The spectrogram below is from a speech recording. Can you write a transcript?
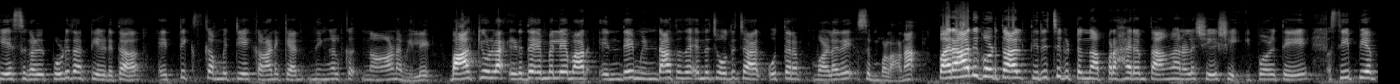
കേസുകൾ പൊടി തട്ടിയെടുത്ത് എത്തിക്സ് കമ്മിറ്റിയെ കാണിക്കാൻ നിങ്ങൾക്ക് നാണമില്ലേ? ബാക്കിയുള്ള ഇടത് എം എൽ എമാർ എന്തേ മിണ്ടാത്തത് എന്ന് ചോദിച്ചാൽ ഉത്തരം വളരെ സിമ്പിളാണ്. പരാതി കൊടുത്താൽ തിരിച്ചു കിട്ടുന്ന പ്രഹരം താങ്ങാനുള്ള ശേഷി ഇപ്പോഴത്തെ സി പി എം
